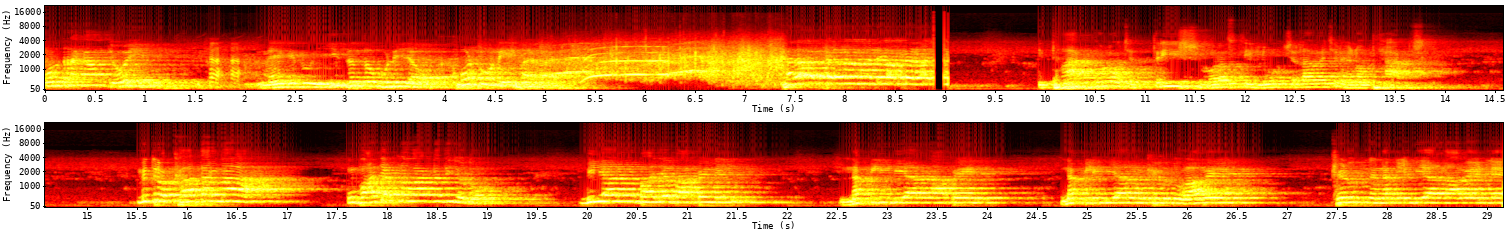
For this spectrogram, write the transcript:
કોન્ટ્રાક્ટ આપજો હોય મેં કીધું, ઈ ધંધો ભૂલી જાઓ. ખોટું નહીં થાય ખરાબ કરવા માટે આપણે થાક કોનો છે? ત્રીસ વર્ષથી લૂંટ ચલાવે છે ને એનો થાક છે. મિત્રો, ખાતરમાં હું ભાજપનો વાક નથી જોતો. બિયારણ ભાજપ આપે નહીં. નકલી બિયારણ આપે. નકલી બિયારણ ખેડૂતો આવે ખેડૂતને નકલી બિયારણ આવે એટલે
